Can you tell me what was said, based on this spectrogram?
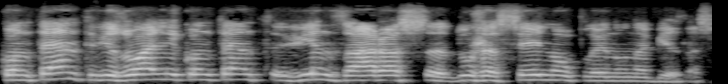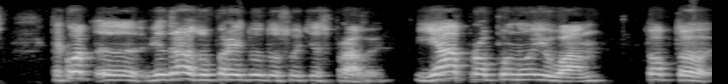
контент, візуальний контент, він зараз дуже сильно вплинув на бізнес. Так от, е, відразу перейду до суті справи. Я пропоную вам, тобто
